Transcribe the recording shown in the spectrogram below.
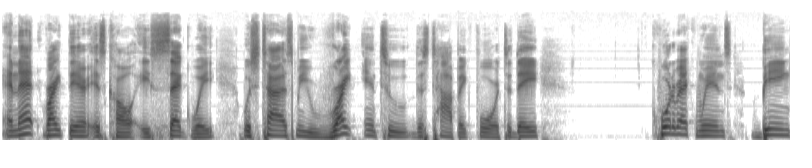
And that right there is called a segue, which ties me right into this topic for today quarterback wins being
